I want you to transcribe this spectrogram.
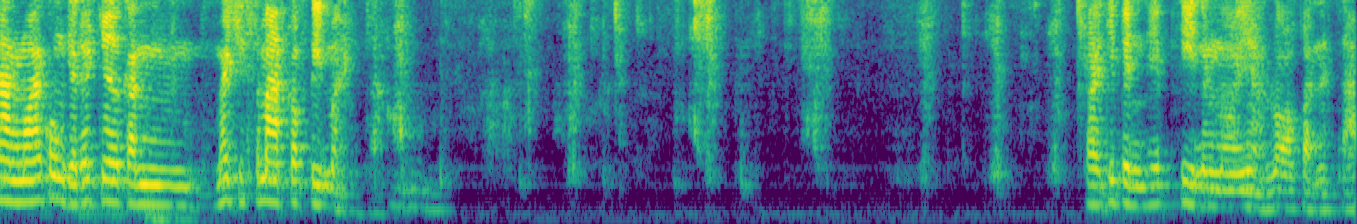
นางน้อยคงจะได้เจอกันไม่คริสต์มาสก็ปีใหม่จ้ะอืม ใค รที่เป็นเอฟซีนางน้อยอะรอก่อนนะจ๊ะ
